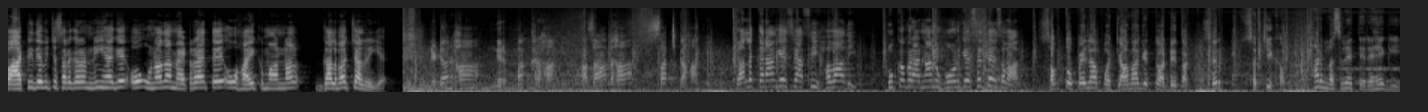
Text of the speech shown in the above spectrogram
ਪਾਰਟੀ ਦੇ ਵਿੱਚ ਸਰਗਰਮ ਨਹੀਂ ਹੈਗੇ ਉਹ ਉਹਨਾਂ ਦਾ ਮੈਟਰ ਹੈ ਤੇ ਉਹ ਹਾਈ ਕਮਾਂਡ ਨਾਲ ਗੱਲਬਾਤ ਚੱਲ ਰਹੀ ਹੈ। ਨਿਡਰ ਹਾਂ ਨਿਰਪੱਖ ਰਹਾਂਗੇ। ਆਜ਼ਾਦ ਹਾਂ ਸੱਚ ਕਹਾਂਗੇ। ਗੱਲ ਕਰਾਂਗੇ ਸਿਆਸੀ ਹਵਾ ਦੀ। ਹੁਕਮਰਾਨਾਂ ਨੂੰ ਹੋਣਗੇ ਸਿੱਧੇ ਸਵਾਲ। ਸਭ ਤੋਂ ਪਹਿਲਾਂ ਪਹੁੰਚਾਵਾਂਗੇ ਤੁਹਾਡੇ ਤੱਕ ਸਿਰਫ ਸੱਚੀ ਖਬਰ। ਹਰ ਮਸਲੇ ਤੇ ਰਹੇਗੀ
